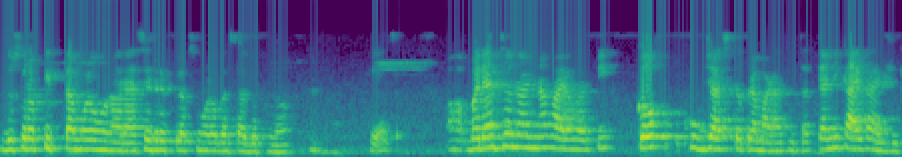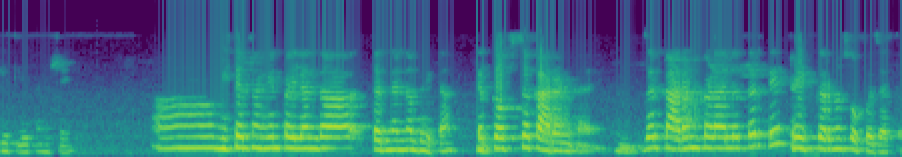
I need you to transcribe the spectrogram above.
दुसरं पित्तामुळे होणार ॲसिड रिफ्लक्समुळे घसा दुखणं. हे बऱ्याच जणांना वारंवारती कफ खूप जास्त प्रमाणात होतात. त्यांनी काय काळजी घेतली अं, मी तर सांगेन पहिल्यांदा तज्ज्ञांना भेटा. त्या. कफचं कारण काय. जर कारण कळालं तर ते ट्रीट करणं सोपं जातं.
